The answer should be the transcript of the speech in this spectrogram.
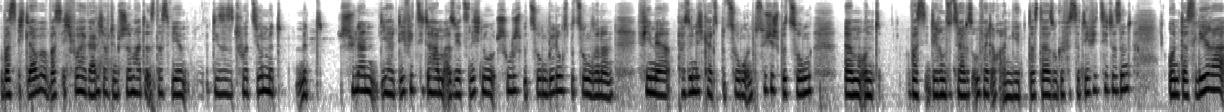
was ich glaube, was ich vorher gar nicht auf dem Schirm hatte, ist, dass wir diese Situation mit, mit Schülern, die halt Defizite haben, also jetzt nicht nur schulisch bezogen, bildungsbezogen, sondern vielmehr persönlichkeitsbezogen und psychisch bezogen ähm, und was deren soziales Umfeld auch angeht, dass da so gewisse Defizite sind und dass Lehrer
